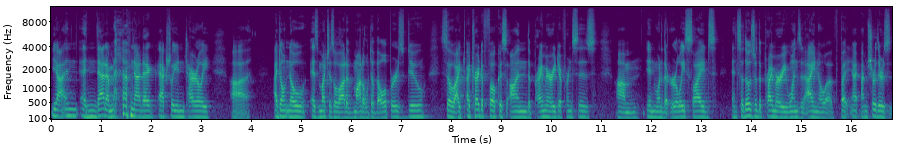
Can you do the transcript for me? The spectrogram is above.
Yeah, and, and that I'm, I'm not actually entirely, uh, I don't know as much as a lot of model developers do. So I, I tried to focus on the primary differences um, in one of the early slides. And so those are the primary ones that I know of, but I, I'm sure there's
